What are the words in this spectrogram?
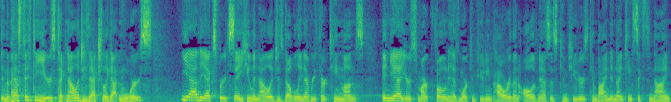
in the past 50 years, technology's actually gotten worse. Yeah, the experts say human knowledge is doubling every 13 months. And yeah, your smartphone has more computing power than all of NASA's computers combined in 1969.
